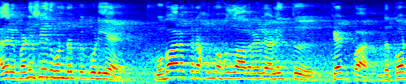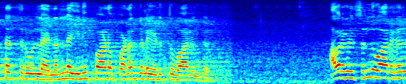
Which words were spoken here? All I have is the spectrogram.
அதில் பணி செய்து கொண்டிருக்கக்கூடிய முபாரக் ரஹ்மஹுல்லா அவர்களை அழைத்து கேட்பார் இந்த தோட்டத்தில் உள்ள நல்ல இனிப்பான பழங்களை எடுத்து வாருங்கள். அவர்கள் செல்லுவார்கள்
